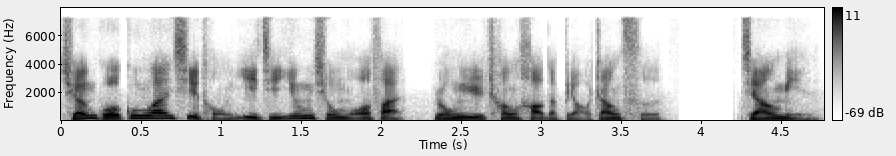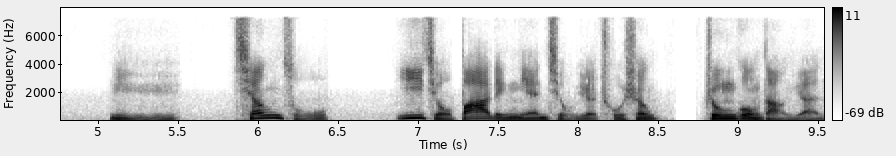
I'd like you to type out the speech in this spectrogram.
全国公安系统一级英雄模范荣誉称号的表彰词。蒋敏。女，羌族，一九八零年九月出生，中共党员。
